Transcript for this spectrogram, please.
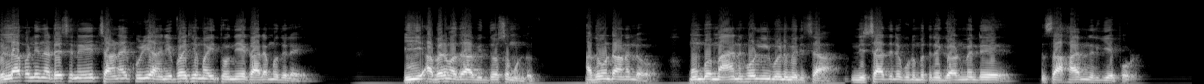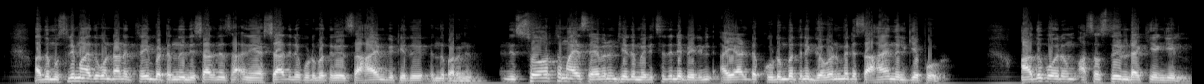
വെള്ളാപ്പള്ളി നടേശന് ചാണകക്കുഴി അനിവാര്യമായി തോന്നിയ കാലം മുതലേ ഈ അപരമത വിദ്വേഷമുണ്ട്. അതുകൊണ്ടാണല്ലോ മുമ്പ് മാൻഹോളിൽ വീണ് മരിച്ച നിഷാദിന്റെ കുടുംബത്തിന് ഗവൺമെന്റ് സഹായം നൽകിയപ്പോൾ. അത് മുസ്ലിം ആയതുകൊണ്ടാണ് ഇത്രയും പെട്ടെന്ന് നിഷാദിന് നിഷാദിന്റെ കുടുംബത്തിന് സഹായം കിട്ടിയത് എന്ന് പറഞ്ഞത്. നിസ്വാർത്ഥമായ സേവനം ചെയ്ത് മരിച്ചതിന്റെ പേരിൽ അയാളുടെ കുടുംബത്തിന് ഗവൺമെന്റ് സഹായം നൽകിയപ്പോൾ അതുപോലും അസ്വസ്ഥതയുണ്ടാക്കിയെങ്കിൽ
